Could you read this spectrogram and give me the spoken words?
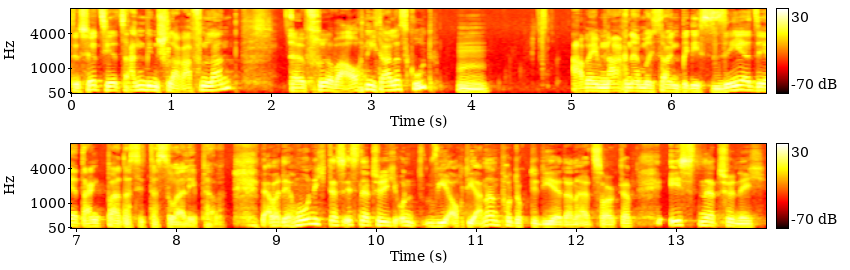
Das hört sich jetzt an wie ein Schlaraffenland. Äh, früher war auch nicht alles gut. Mhm. Aber im Nachhinein muss ich sagen, bin ich sehr, sehr dankbar, dass ich das so erlebt habe. Aber der Honig, das ist natürlich, und wie auch die anderen Produkte, die ihr dann erzeugt habt, ist natürlich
